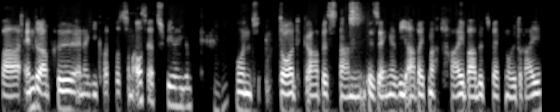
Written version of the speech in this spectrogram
war Ende April Energie Cottbus zum Auswärtsspiel hier. Mhm. Und dort gab es dann Gesänge wie Arbeit macht frei, Babelsberg 03,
